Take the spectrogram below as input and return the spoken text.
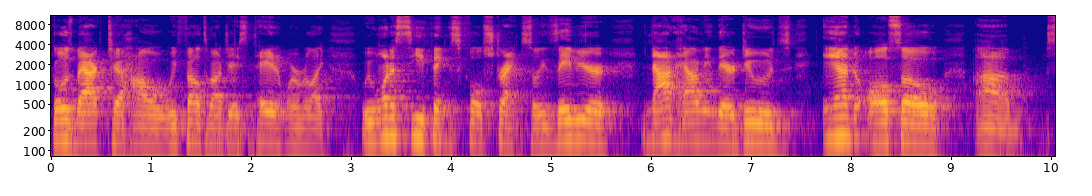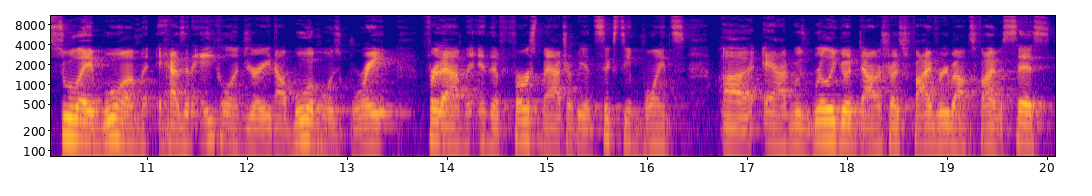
Goes back to how we felt about Jayson Tatum, where we're like, we want to see things full strength. So Xavier not having their dudes, and also um, Souley Boum has an ankle injury. Now, Boum was great for them in the first matchup. He had 16 points uh, and was really good down stretch, five rebounds, five assists.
